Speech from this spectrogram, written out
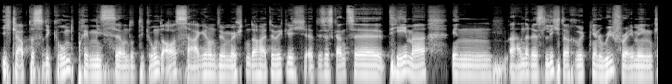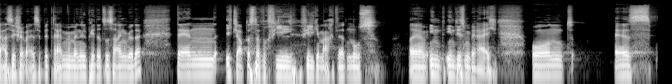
ich glaube, dass so die Grundprämisse und die Grundaussage und wir möchten da heute wirklich äh, dieses ganze Thema in ein anderes Licht auch rücken, ein Reframing klassischerweise betreiben, wie man LP dazu sagen würde. Denn ich glaube, dass da einfach viel, viel gemacht werden muss äh, in, in diesem Bereich. Und es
